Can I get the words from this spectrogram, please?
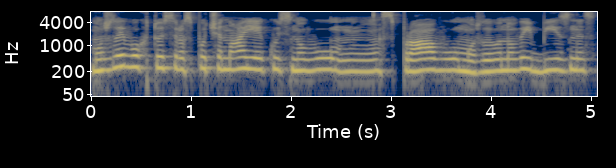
Можливо, хтось розпочинає якусь нову справу, можливо, новий бізнес.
